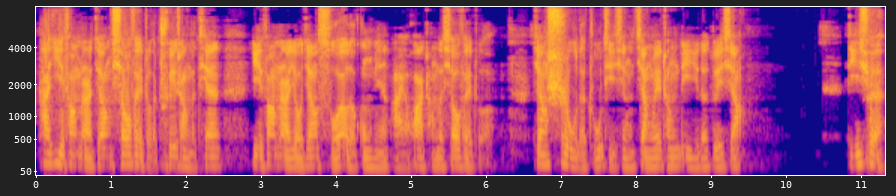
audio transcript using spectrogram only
它一方面将消费者吹上了天，一方面又将所有的公民矮化成了消费者，将事物的主体性降维成利益的对象。的确，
